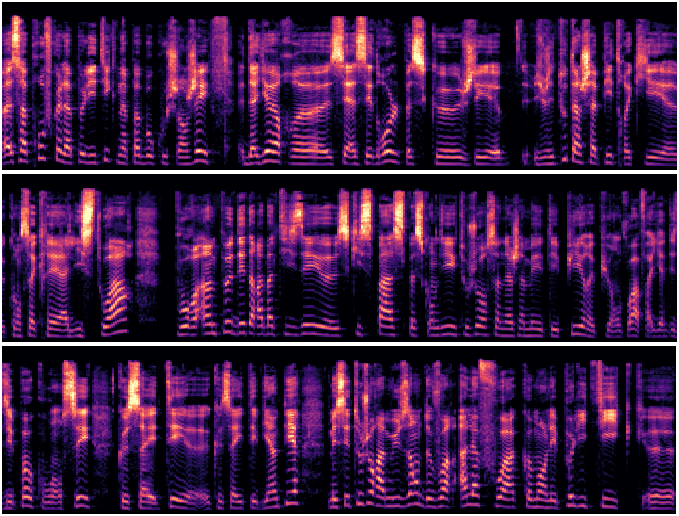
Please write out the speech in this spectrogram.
Bah, ça prouve que la politique n'a pas beaucoup changé. D'ailleurs, euh, c'est assez drôle parce que j'ai tout un chapitre qui est consacré à l'histoire pour un peu dédramatiser euh, ce qui se passe, parce qu'on dit toujours ça n'a jamais été pire, et puis on voit, enfin il y a des époques où on sait que ça a été, euh, que ça a été bien pire, mais c'est toujours amusant de voir à la fois comment les politiques euh,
